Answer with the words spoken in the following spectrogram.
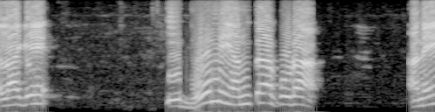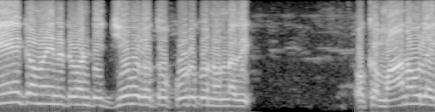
అలాగే ఈ భూమి అంతా కూడా అనేకమైనటువంటి జీవులతో కూడుకుని ఉన్నది. ఒక మానవులే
